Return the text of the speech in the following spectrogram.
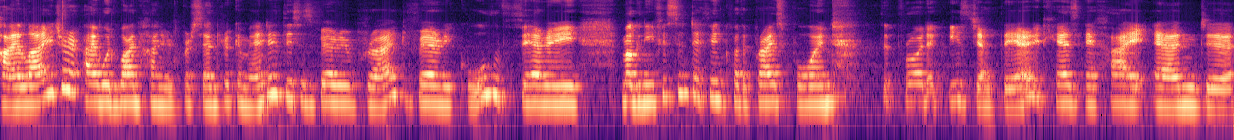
Highlighter i would 100% recommend it. This is very bright very cool very magnificent. I think for the price point the product is just there. It has a high-end uh,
